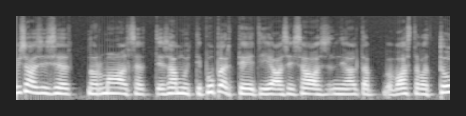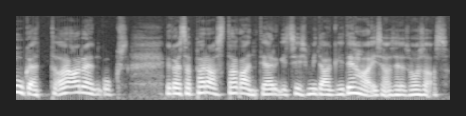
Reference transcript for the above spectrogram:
üsasiselt normaalselt ja samuti puberteedieas ei saa nii-öelda vastavat tõuget arenguks, ega sa pärast tagantjärgi siis midagi teha ei saa selles osas.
